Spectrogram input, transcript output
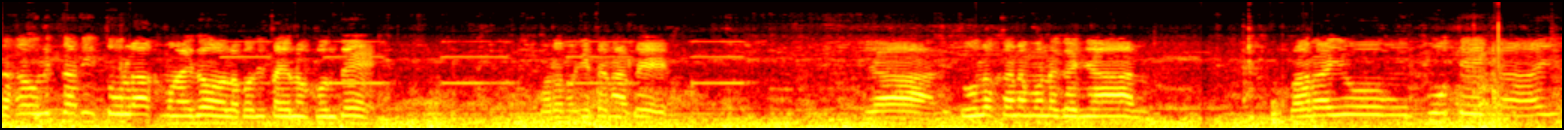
saka ulit natin itulak mga idol. Lapatin tayo ng konti. Para makita natin. Yan, itulak ka naman na ganyan. Para yung putik ay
